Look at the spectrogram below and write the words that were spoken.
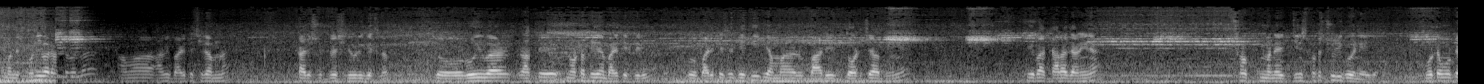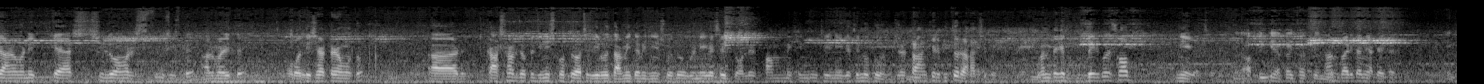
মানে শনিবার রাত্রেবেলা, আমার, আমি বাড়িতে ছিলাম না, কাজের সূত্রে শিলিগুড়ি গেছিলাম। তো রবিবার রাতে দিকে আমি বাড়িতে ফিরি। তো বাড়িতে এসে দেখি যে আমার বাড়ির দরজা ভেঙে, এবার কারা জানি না সব মানে জিনিসপত্র চুরি করে নিয়ে যায়। মোটামুটি আনুমানিক ক্যাশ ছিল আমার আলমারিতে পঁয়ত্রিশ হাজার টাকার মতো। আর কাঁসার যত জিনিসপত্র আছে যেগুলো দামি দামি জিনিসপত্র ওগুলো নিয়ে গেছে জলের পাম্প মেশিন উঠিয়ে নিয়ে গেছে নতুন যেটা ট্রাঙ্কের ভিতরে রাখা ছিল। ওখান থেকে বের করে সব নিয়ে গেছে। আপনি কি একাই থাকতেন? আমি বাড়িতে আমি একাই থাকি।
